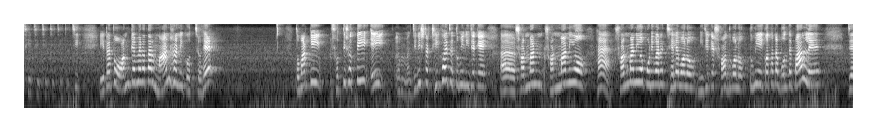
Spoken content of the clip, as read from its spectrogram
ছি ছি ছি ছি ছি ছি ছি। এটা তো অন ক্যামেরা তার মানহানি করছ, হে? তোমার কি সত্যি সত্যি এই জিনিসটা ঠিক হয়েছে? তুমি নিজেকে সম্মান, সম্মানীয় হ্যাঁ সম্মানীয় পরিবারের ছেলে বলো, নিজেকে সৎ বলো, তুমি এই কথাটা বলতে পারলে? যে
